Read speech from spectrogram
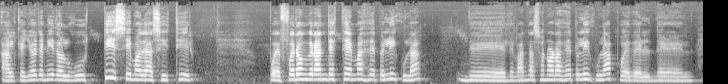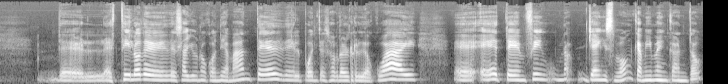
al que yo he tenido el gustísimo de asistir, pues fueron grandes temas de películas, de, de bandas sonoras de películas, pues del, del estilo de Desayuno con Diamantes, del Puente sobre el Río Kwai, eh, Ete, en fin, una- James Bond, que a mí me encantó.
